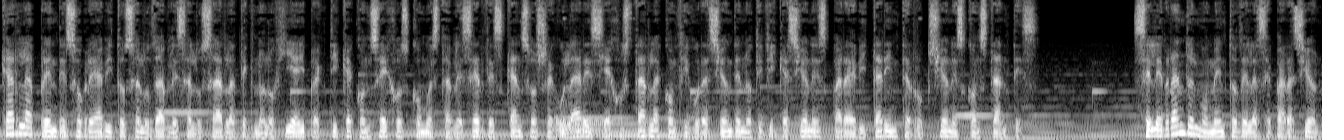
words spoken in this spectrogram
Carla aprende sobre hábitos saludables al usar la tecnología y practica consejos como establecer descansos regulares y ajustar la configuración de notificaciones para evitar interrupciones constantes. Celebrando el momento de la separación,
